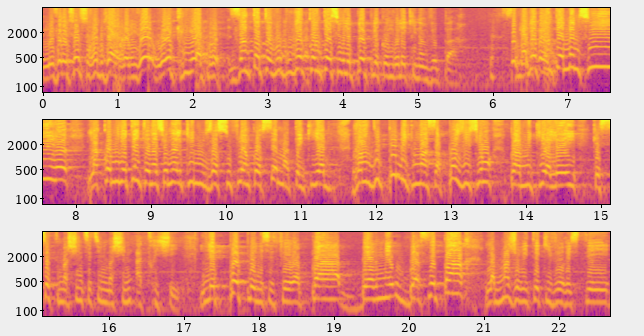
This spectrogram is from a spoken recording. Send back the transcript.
le, les élections seront déjà organisées, vous allez crier après. Zantote, vous pouvez compter sur le peuple congolais qui n'en veut pas. Vous pouvez compter même sur la communauté internationale qui nous a soufflé encore ce matin, qui a rendu publiquement sa position par Miki Alei que cette machine, c'est une machine à tricher. Le peuple ne se fera pas berner ou bercer par la majorité qui veut rester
